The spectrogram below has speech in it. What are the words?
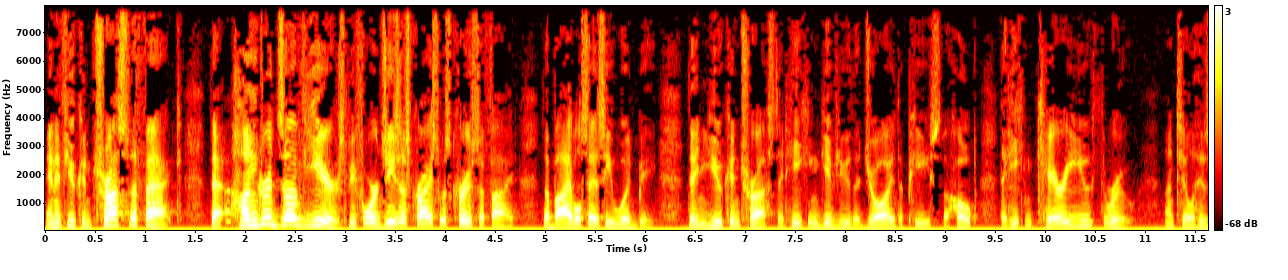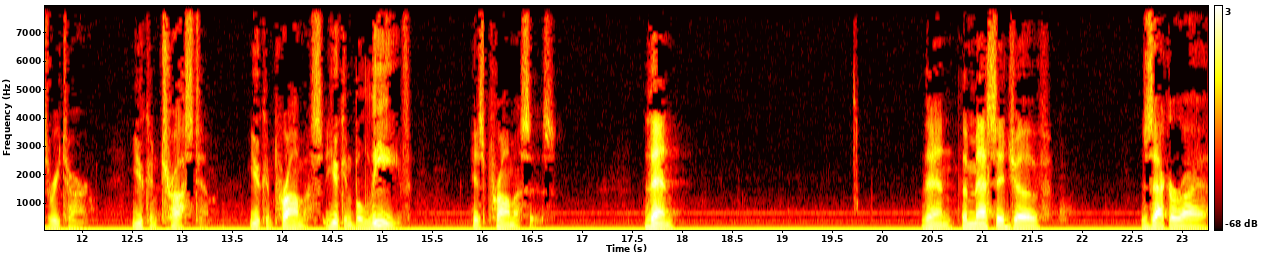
And if you can trust the fact that hundreds of years before Jesus Christ was crucified, the Bible says he would be, then you can trust that he can give you the joy, the peace, the hope, that he can carry you through until his return. You can trust him. You can promise. You can believe his promises. Then, then the message of Zechariah.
